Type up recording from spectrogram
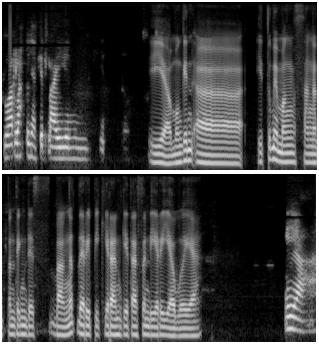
keluarlah penyakit lain, gitu. Iya, mungkin, eee, itu memang sangat penting des banget dari pikiran kita sendiri ya, Bu, ya? Iya.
